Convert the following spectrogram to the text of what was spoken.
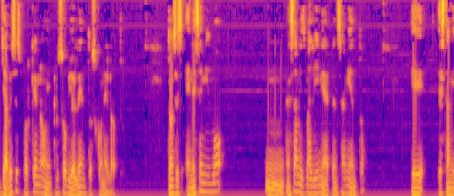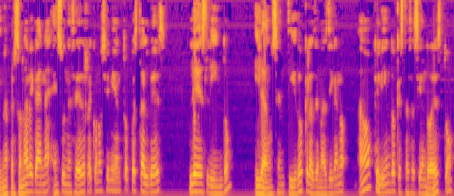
y a veces, ¿por qué no?, incluso violentos con el otro. Entonces, en ese mismo, mm, esa misma línea de pensamiento, eh, esta misma persona vegana, en su necesidad de reconocimiento, pues tal vez le es lindo y le da un sentido que las demás digan, ah, oh, qué lindo que estás haciendo esto,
